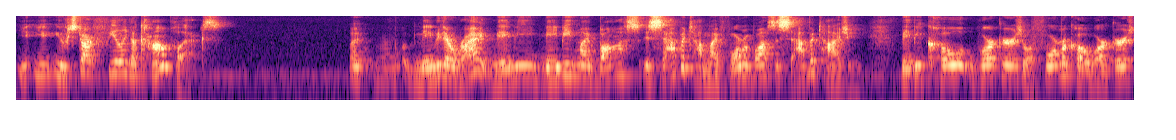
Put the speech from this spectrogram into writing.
you, you, you start feeling a complex. Like maybe they're right. Maybe maybe my boss is sabotaging. My former boss is sabotaging. Maybe co-workers or former co-workers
